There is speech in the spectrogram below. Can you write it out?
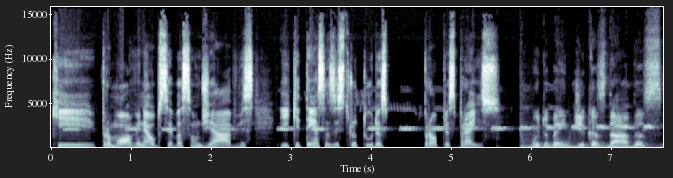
que promovem né, a observação de aves e que tem essas estruturas próprias para isso. Muito bem, dicas dadas.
